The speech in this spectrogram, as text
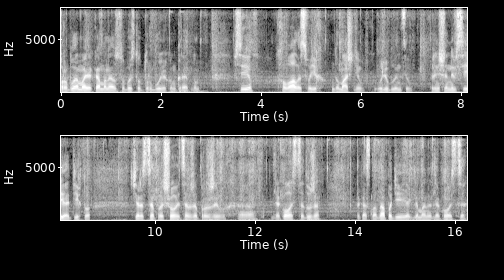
проблема, яка мене особисто турбує конкретно. Всі ховали своїх домашніх улюбленців. Верніше не всі, а ті, хто через це пройшов і це вже прожив. Е, Для когось це дуже така складна подія, як для мене, для когось це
